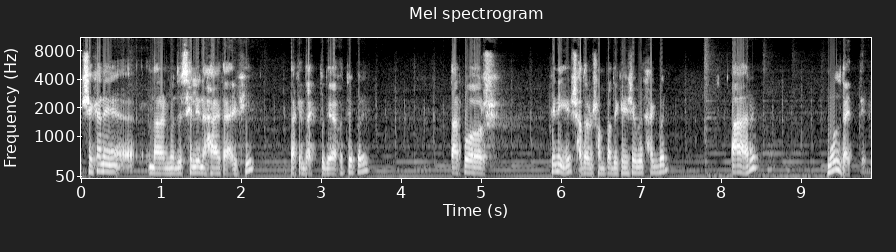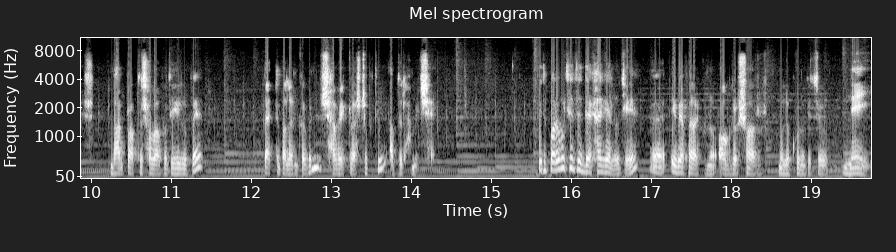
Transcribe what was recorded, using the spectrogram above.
সেখানে আহ, নারায়ণগঞ্জে সেলিনা হায়াত আইভি তাকে দায়িত্ব দেওয়া হতে পারে। তারপর তিনি সাধারণ সম্পাদক হিসেবে থাকবেন। আর মূল দায়িত্বে ভারপ্রাপ্ত সভাপতি রূপে দায়িত্ব পালন করবেন সাবেক রাষ্ট্রপতি আব্দুল হামিদ সাহেব। কিন্তু পরবর্তীতে দেখা গেল যে এই ব্যাপারে কোনো অগ্রসরমূলক কোনো কিছু নেই।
